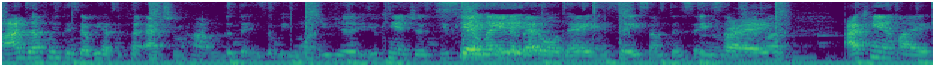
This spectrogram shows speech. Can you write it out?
I definitely think that we have to put action behind the things that we want. You can, you can't just you can't lay in the bed all day and say something, say something. Right. Like I can't like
